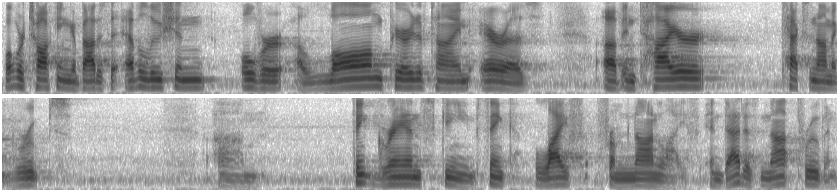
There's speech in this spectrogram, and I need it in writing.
what we're talking about is the evolution over a long period of time, eras of entire taxonomic groups. Um, think grand scheme, think life from non life, and that is not proven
